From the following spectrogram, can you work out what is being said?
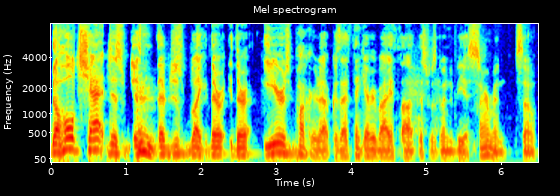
the whole chat just just they're just like their their ears puckered up because I think everybody thought this was going to be a sermon. So,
